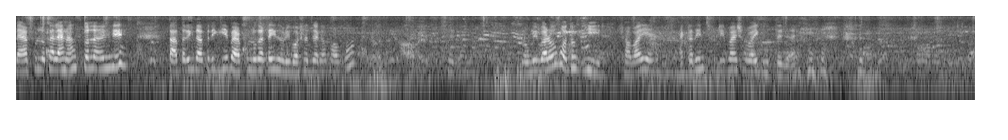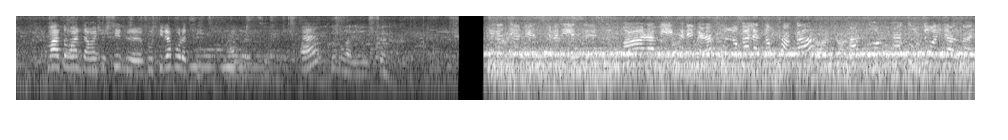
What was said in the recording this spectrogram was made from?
ব্যারফুল লোকাল অ্যানাউন্স করল আমি। তাড়াতাড়ি তাড়াতাড়ি গিয়ে ব্যারফুল লোকালটাই ধরি বসার জায়গা পাবো। রবিবারেও কত ভিড়। সবাই একটা দিন ছুটি পায় সবাই ঘুরতে যায়। মা তোমার জামাই ষষ্ঠীর কুর্তিটা পরেছি। হ্যাঁ? খুব ভালো হয়েছে ঠিক আছে, ট্রেন ছেড়ে দিয়েছে। মা আর আমি এখানে ব্যারাকপুর লোকাল একদম ফাঁকা। আর তরুণ আর তুর্য ওই জানলায়।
